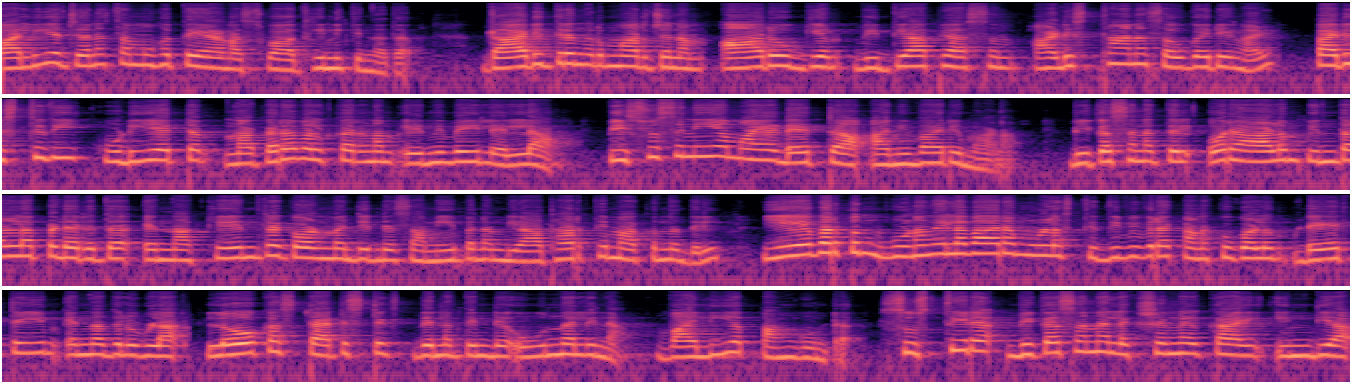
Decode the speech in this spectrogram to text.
വലിയ ജനസമൂഹത്തെയാണ് സ്വാധീനിക്കുന്നത്. ദാരിദ്ര്യ നിർമ്മാർജനം ആരോഗ്യം വിദ്യാഭ്യാസം അടിസ്ഥാന സൗകര്യങ്ങൾ പരിസ്ഥിതി കുടിയേറ്റം നഗരവൽക്കരണം എന്നിവയിലെല്ലാം വിശ്വസനീയമായ ഡേറ്റ അനിവാര്യമാണ്. വികസനത്തിൽ ഒരാളും പിന്തള്ളപ്പെടരുത് എന്ന കേന്ദ്ര ഗവൺമെന്റിന്റെ സമീപനം യാഥാർത്ഥ്യമാക്കുന്നതിൽ ഏവർക്കും ഗുണനിലവാരമുള്ള സ്ഥിതിവിവര കണക്കുകളും ഡേറ്റയും എന്നതിലുള്ള ലോക സ്റ്റാറ്റിസ്റ്റിക്സ് ദിനത്തിന്റെ ഊന്നലിന് വലിയ പങ്കുണ്ട്. സുസ്ഥിര വികസന ലക്ഷ്യങ്ങൾക്കായി ഇന്ത്യ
